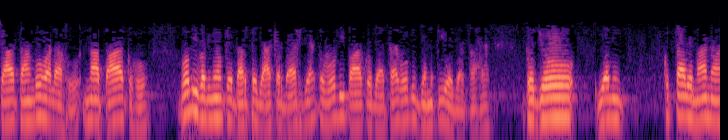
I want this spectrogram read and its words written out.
چار ٹانگوں والا ہو، ناپاک ہو وہ بھی ولیوں کے در پہ جا کر بیٹھ جائے تو وہ بھی پاک ہو جاتا ہے، وہ بھی جنتی ہو جاتا ہے۔ تو جو یعنی کتا مانا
